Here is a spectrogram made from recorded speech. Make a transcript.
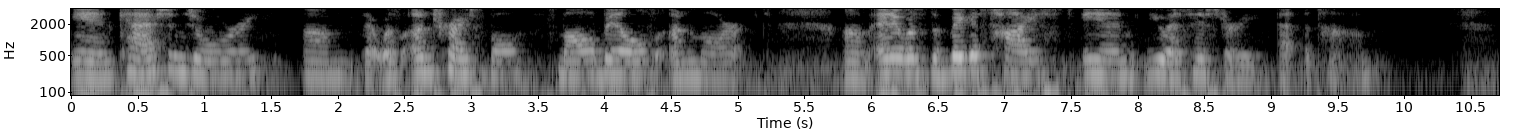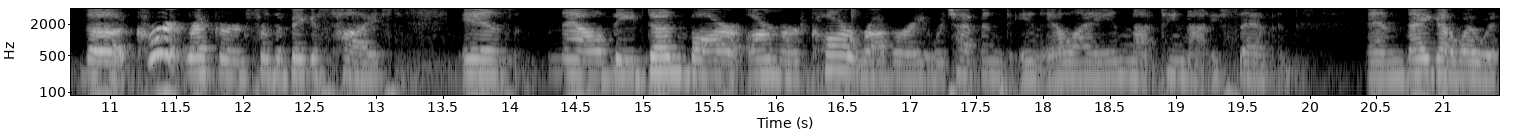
in cash and jewelry um, that was untraceable, small bills unmarked, um, and it was the biggest heist in U.S. history at the time. The current record for the biggest heist is now the Dunbar armored car robbery, which happened in LA in 1997. And they got away with,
